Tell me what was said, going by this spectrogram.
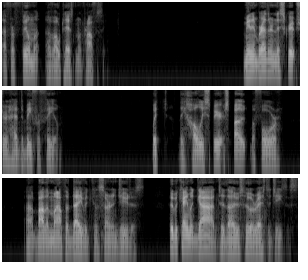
a fulfillment of Old Testament prophecy. Men and brethren, this scripture had to be fulfilled, which the Holy Spirit spoke before uh, by the mouth of David concerning Judas, who became a guide to those who arrested Jesus.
